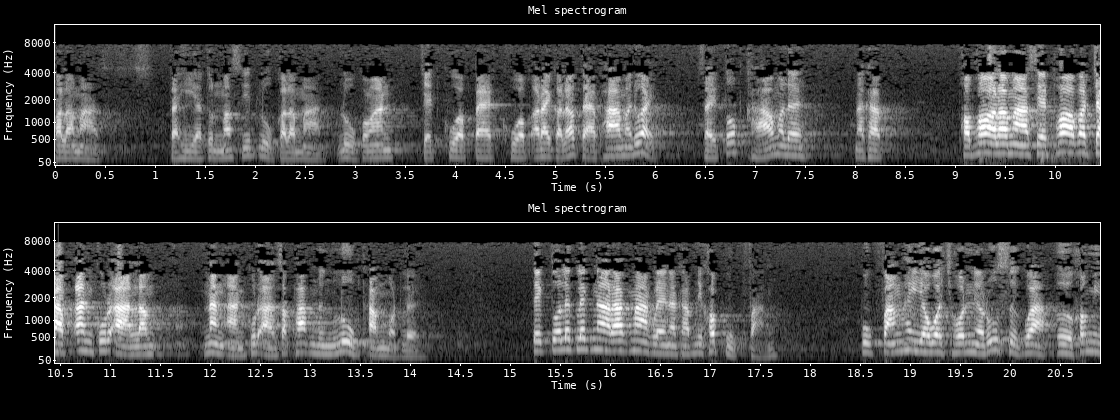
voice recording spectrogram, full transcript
กะละหมาดตะฮียตุนมัสยิดลูกกะละหมาดลูกประมาณเจ็ดขวบแปดขวบอะไรก็แล้วแต่พามาด้วย ใส่โต๊ะขาวมาเลยนะครับ พอพ่อละหมาดเสร็จพ่อก็จับอันกุรอานนั่งอ่านกุรอานสักพักหนึ่งลูกทำหมดเลย ด็กตัวเล็ก ๆ น่ารักมากเลยนะครับ นี่เขาปลูกฝัง ปลูกฝังให้เยาวชนเนี่ยรู้สึกว่า เออเขามี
